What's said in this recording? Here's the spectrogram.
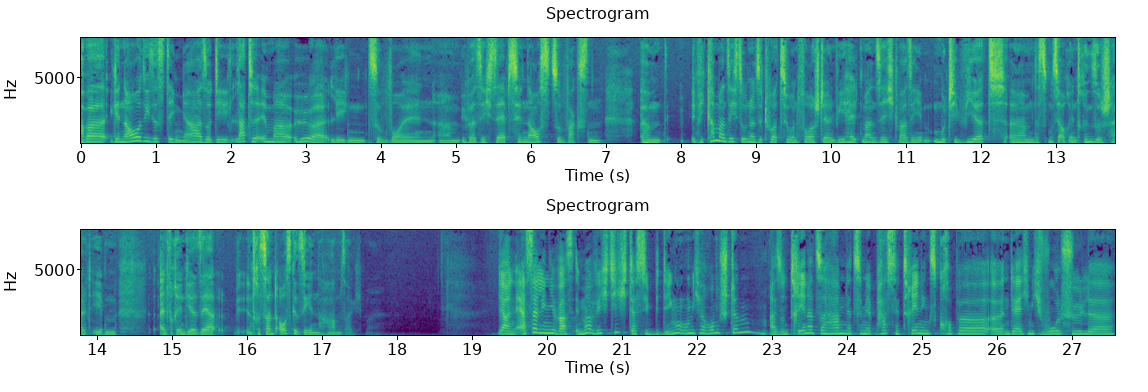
Aber genau dieses Ding, ja, also die Latte immer höher legen zu wollen, ähm, über sich selbst hinauszuwachsen. Ähm, wie kann man sich so eine Situation vorstellen? Wie hält man sich quasi motiviert? Ähm, das muss ja auch intrinsisch halt eben einfach in dir sehr interessant ausgesehen haben, sag ich mal. Ja, in erster Linie war es immer wichtig, dass die Bedingungen um mich herum stimmen. Also einen Trainer zu haben, der zu mir passt, eine Trainingsgruppe, äh, in der ich mich wohlfühle.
